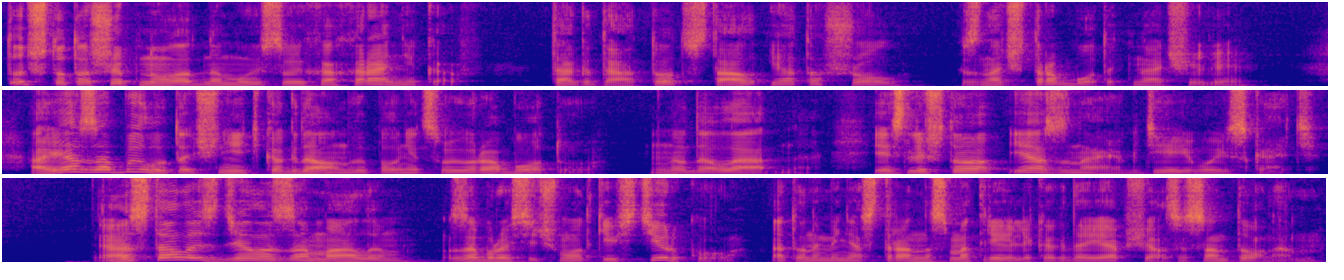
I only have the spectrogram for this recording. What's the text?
Тот что-то шепнул одному из своих охранников. Тогда тот встал и отошел. Значит, работать начали. А я забыл уточнить, когда он выполнит свою работу. Ну да ладно. Если что, я знаю, где его искать. Осталось дело за малым. Забросить шмотки в стирку, а то на меня странно смотрели, когда я общался с Антоном.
